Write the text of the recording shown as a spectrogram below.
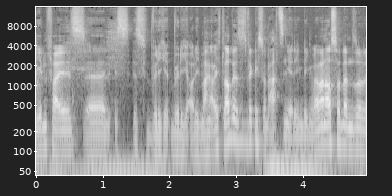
jedenfalls äh, ist, ist, würde ich, würd ich auch nicht machen. Aber ich glaube, das ist wirklich so ein 18-jährigen Ding, weil man auch so dann so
